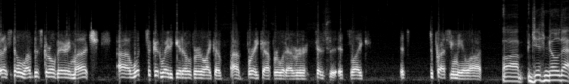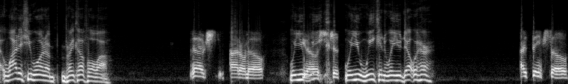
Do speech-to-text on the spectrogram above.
but I still love this girl very much. Uh, what's a good way to get over like a, a breakup or whatever? Because it's like it's depressing me a lot. Uh, just know that. Why did she want to break up for a while? Uh, I don't know. Were you, You know, weak? just- Were you weak in the way you dealt with her? I think so.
